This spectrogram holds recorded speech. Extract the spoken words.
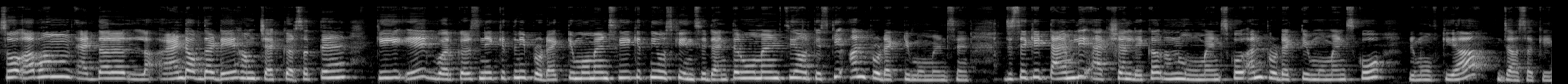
सो so, अब हम at the end of the day हम चेक कर सकते हैं कि एक वर्कर्स ने कितनी प्रोडक्टिव मोमेंट्स की कितनी उसकी इंसिडेंटल मोमेंट्स थी और किसकी अनप्रोडक्टिव मोमेंट्स हैं। जिससे कि टाइमली एक्शन लेकर उन मोमेंट्स को अनप्रोडक्टिव मोमेंट्स को रिमूव किया जा सके।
